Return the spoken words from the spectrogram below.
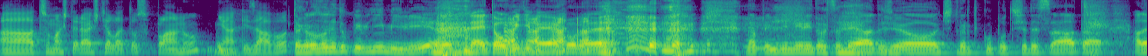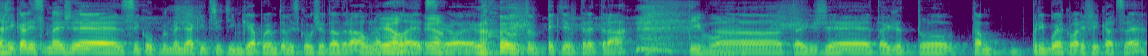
A co máš teda ještě letos v plánu? Nějaký závod? Tak rozhodně tu pivní míli. ne, to uvidíme jako ne. Na pivní míli to chce běhat, že jo, čtvrtku pod 60, a, ale říkali jsme, že si koupíme nějaký třetinky a půjdeme to vyzkoušet na dráhu na jo, palec, jo, jo jako, pěkně v tretrách. Ty uh, takže, takže to tam prý bude kvalifikace.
